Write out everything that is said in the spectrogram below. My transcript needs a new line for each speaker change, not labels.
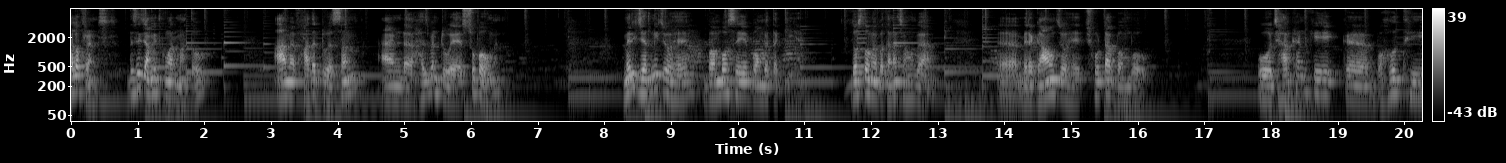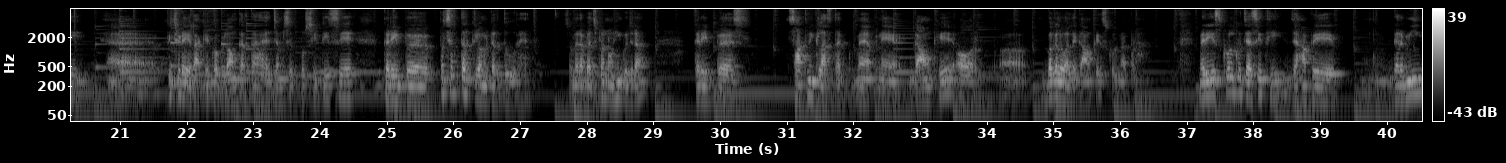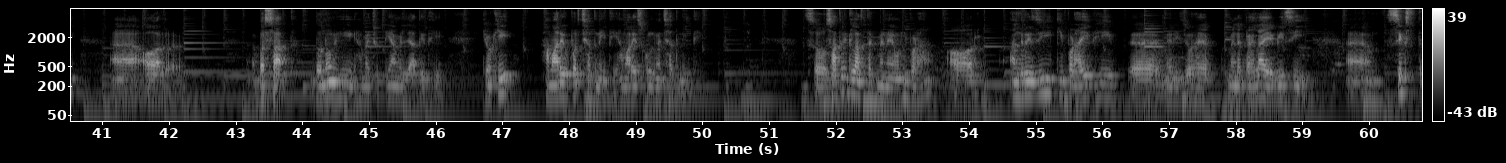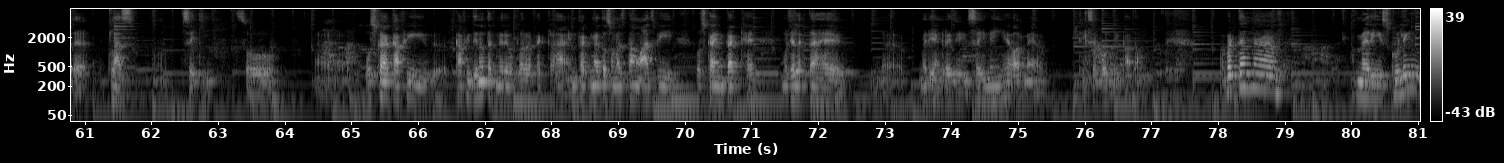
Hello, friends. This is Amit Kumar Mahato. I am a father to a son and a husband to a superwoman. मेरी journey जो है bamboo से बॉम्बे तक की है दोस्तों मैं बताना चाहूँगा मेरा गाँव जो है छोटा बम्बो वो झारखंड के एक बहुत ही पिछड़े इलाके को बिलोंग करता है जमशेदपुर सिटी से करीब 75 किलोमीटर दूर है सो मेरा बचपन वहीं गुजरा करीब सातवीं क्लास तक मैं अपने गाँव के और बगल वाले गाँव के स्कूल में पढ़ा। मेरी स्कूल कुछ ऐसी थी जहाँ पे गर्मी और बरसात दोनों में ही हमें छुट्टियाँ मिल जाती थी क्योंकि हमारे ऊपर छत नहीं थी हमारे स्कूल में छत नहीं थी। सो so, सातवीं क्लास तक मैंने वहीं पढ़ा और अंग्रेज़ी की पढ़ाई भी आ, मेरी जो है मैंने पहला A B C six class से की सो so, उसका काफ़ी काफ़ी दिनों तक मेरे ऊपर इफ़ेक्ट रहा। इनफैक्ट मैं तो समझता हूँ आज भी उसका इम्पैक्ट है। मुझे लगता है मेरी अंग्रेज़ी सही नहीं है और मैं ठीक से बोल नहीं पाता हूँ। बट देन uh, मेरी स्कूलिंग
